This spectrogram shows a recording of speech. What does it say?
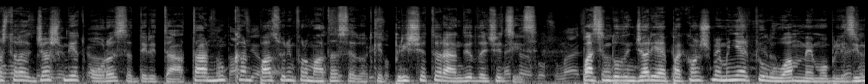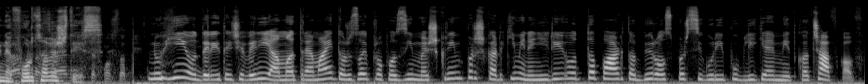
është rreth gjashtëmbëdhjetë orës deri te ata nuk kanë pasur informata se do të ketë prishje të rendit dhe qetësisë. Pasi ndodhi ngjarja e pakëndshme menjëherë filluam me mobilizimin e forcave shtesë. Nuhiu deri te Qeveria më tre maj dorëzoi propozim me shkrim për shkarkimin e njeriut të parë të Byrosë për Siguri Publike Mitko Çavkov.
